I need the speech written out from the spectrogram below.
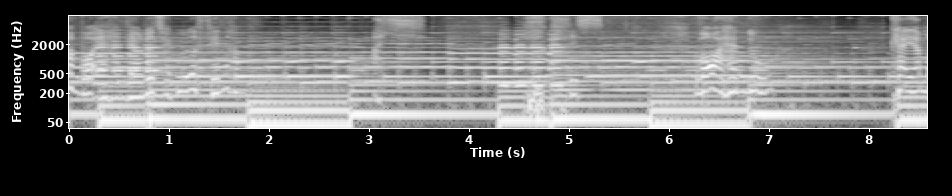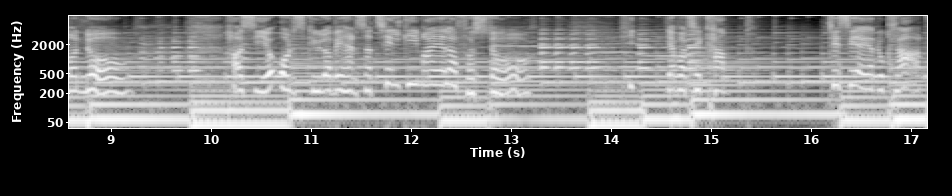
Og hvor er han? Jeg er nødt til at gå ud og finde ham. Ej. Hvor er han nu? Kan jeg må nå? Og sige undskyld, og vil han så tilgive mig eller forstå? Jeg må til kamp. Det ser jeg nu klart.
